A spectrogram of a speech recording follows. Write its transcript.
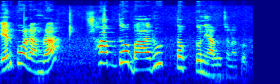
এরপর আমরা শব্দ বা রূপ তত্ত্ব নিয়ে আলোচনা করব।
